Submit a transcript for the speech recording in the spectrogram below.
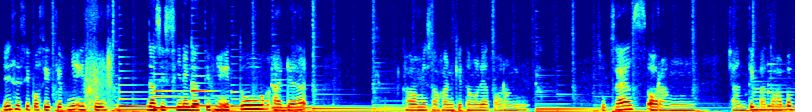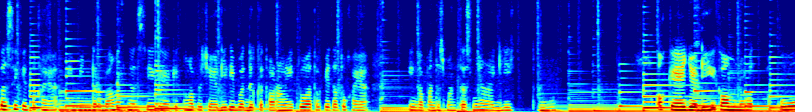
Jadi sisi positifnya itu dan sisi negatifnya itu ada kalau misalkan kita ngelihat orang sukses orang cantik atau apa pasti kita kayak minder banget gak sih? Kayak kita nggak percaya diri buat deket orang itu atau kita tuh kayak nggak pantas-pantasnya lagi gitu. Oke jadi kalau menurut aku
